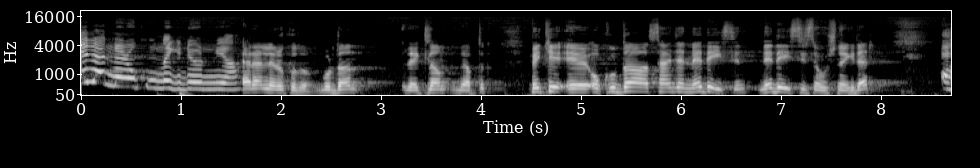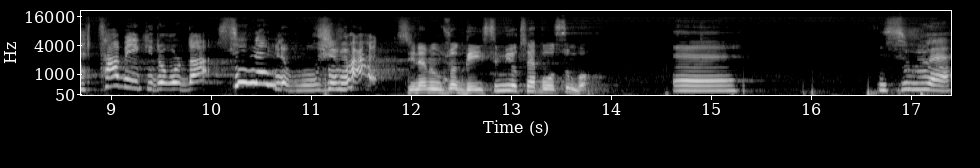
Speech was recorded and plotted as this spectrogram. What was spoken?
Erenler okuluna gidiyorum ya. Erenler Okulu. Buradan reklam yaptık. Peki e, okulda sence ne değilsin? Ne değiştirse hoşuna gider? Eh tabii ki de orada Sinem'le buluşmak. Sinemle buluşmak değişsin mi yoksa hep olsun mu? Ee, isimle.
